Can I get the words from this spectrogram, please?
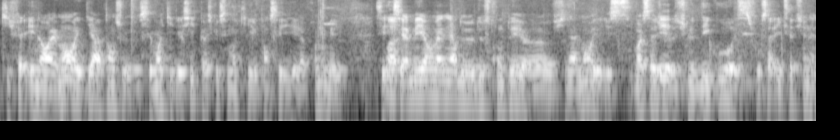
qui fait énormément et dire attends c'est moi qui décide parce que c'est moi qui ai pensé l'idée la première mais c'est la meilleure manière de, de se tromper euh, finalement. Et, moi ça je, le découvre et je trouve ça exceptionnel.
